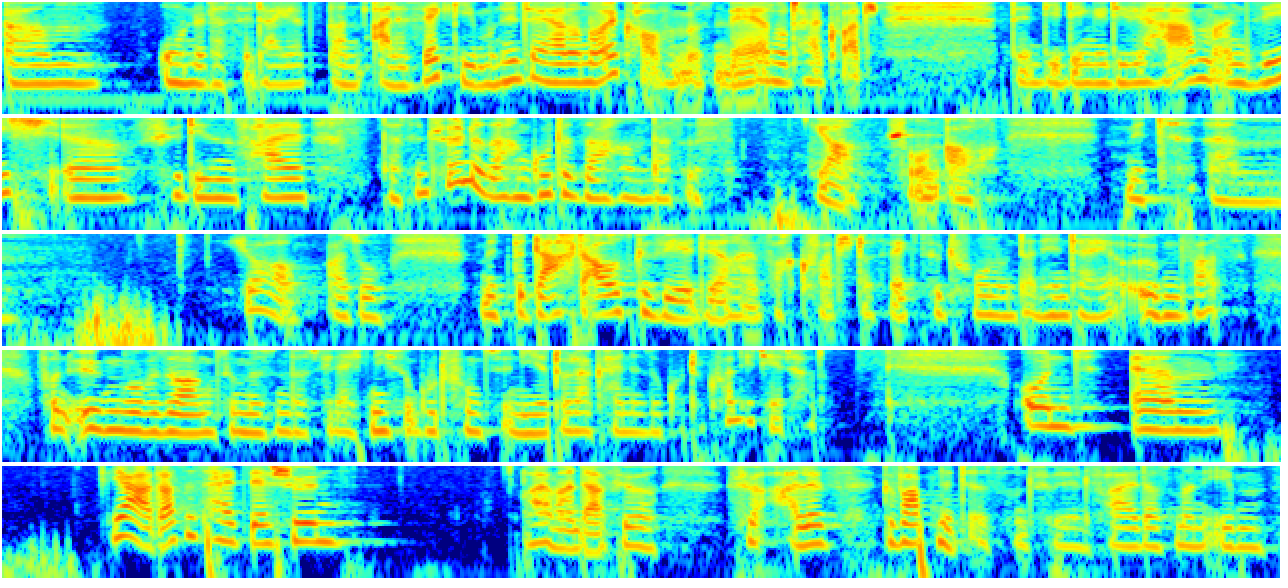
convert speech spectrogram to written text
Ähm, ohne dass wir da jetzt dann alles weggeben und hinterher noch neu kaufen müssen. Wäre ja total Quatsch. Denn die Dinge, die wir haben an sich äh, für diesen Fall, das sind schöne Sachen, gute Sachen. Das ist ja schon auch mit ähm, ja, also mit Bedacht ausgewählt wäre einfach Quatsch, das wegzutun und dann hinterher irgendwas von irgendwo besorgen zu müssen, was vielleicht nicht so gut funktioniert oder keine so gute Qualität hat. Und ähm, ja, das ist halt sehr schön, weil man dafür für alles gewappnet ist und für den Fall, dass man eben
